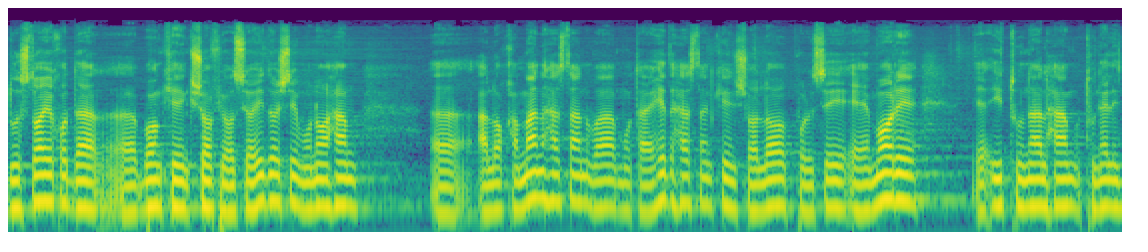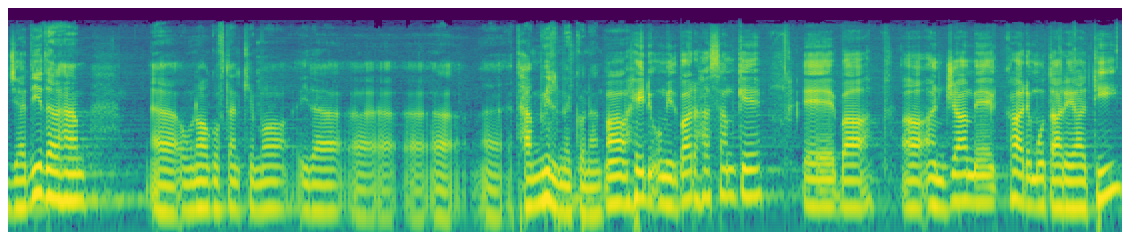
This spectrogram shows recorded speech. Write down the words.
دوستای خود در بانک انکشاف آسیایی داشتیم اونا هم علاقمند هستند و متحد هستند که انشالله پروسه اعمار این تونل هم تونل جدید در هم اونا گفتن که ما ایرا تمویل میکنن ما خیلی امیدوار هستم که با انجام کار مطالعاتی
